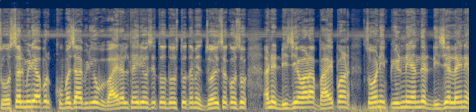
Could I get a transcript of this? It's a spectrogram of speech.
સોશિયલ મીડિયા પર ખૂબ જ આ વીડિયો વાયરલ થઈ રહ્યો છે. તો દોસ્તો તમે જોઈ શકો છો. અને ડીજેવાળા ભાઈ પણ સોની પીડની અંદર ડીજે લઈને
